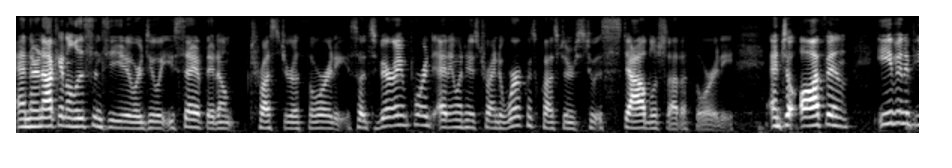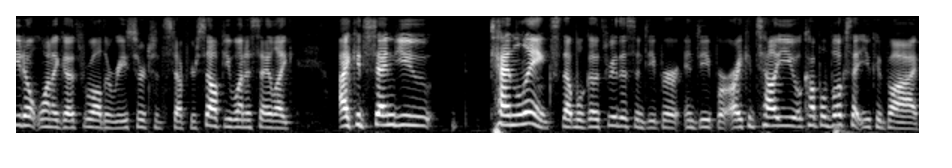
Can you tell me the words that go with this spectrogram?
And they're not going to listen to you or do what you say if they don't trust your authority. So it's very important to anyone who's trying to work with questioners to establish that authority and to often, even if you don't want to go through all the research and stuff yourself, you want to say like, "I could send you 10 links that will go through this in deeper and deeper or i could tell you a couple books that you could buy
